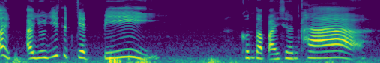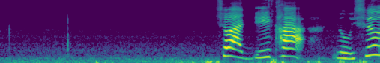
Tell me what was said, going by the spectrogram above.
เอ้ย อายุ 27 ปี คนต่อไปเชิญค่ะ สวัสดีค่ะ หนูชื่อ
